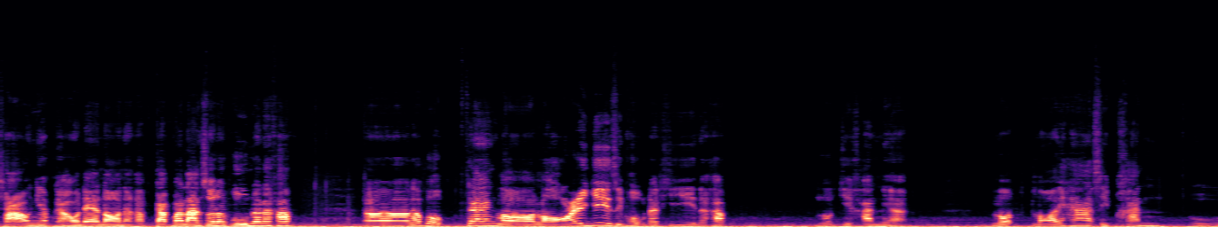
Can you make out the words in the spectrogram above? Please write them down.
เช้าเงียบเหงาแน่นอนนะครับ กลับมาลานสวนภูมิแล้วนะครับระบบแจ้งรอ 126 นาทีนะครับ รถกี่คันเนี่ย รถ 150 คัน โอ้โห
